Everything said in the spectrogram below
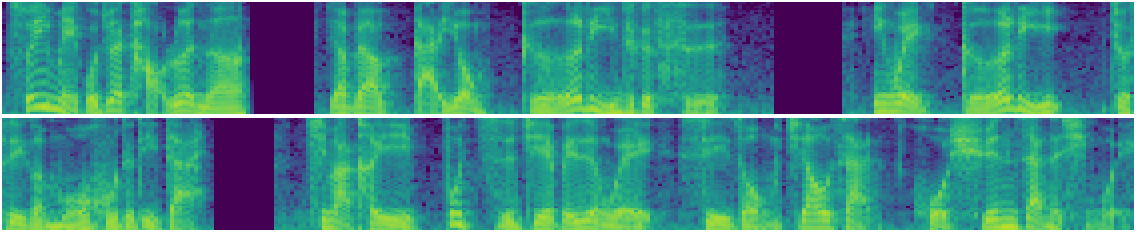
所以美国就在讨论呢，要不要改用“隔离”这个词，因为隔离就是一个模糊的地带，起码可以不直接被认为是一种交战或宣战的行为。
